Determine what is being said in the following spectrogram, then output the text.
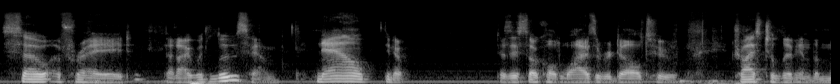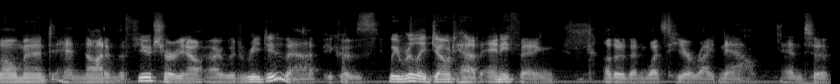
so afraid that I would lose him. Now, you know, as a so-called wiser adult who tries to live in the moment and not in the future, you know, I would redo that because we really don't have anything other than what's here right now. And to,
